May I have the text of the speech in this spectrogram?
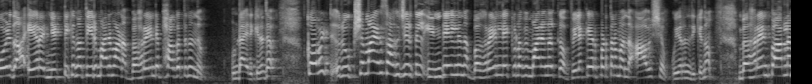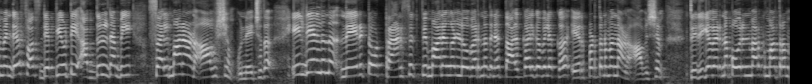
ഇപ്പോഴിതാ ഏറെ ഞെട്ടിക്കുന്ന തീരുമാനമാണ് ബഹ്റൈന്റെ ഭാഗത്തു നിന്നും. ഉണ്ടായിരിക്കുന്നത്. കോവിഡ് രൂക്ഷമായ സാഹചര്യത്തിൽ ഇന്ത്യയിൽ നിന്ന് ബഹ്റൈനിലേക്കുള്ള വിമാനങ്ങൾക്ക് വിലക്ക് വിലക്കേർപ്പെടുത്തണമെന്ന ആവശ്യം ഉയർന്നിരിക്കുന്നു. Bahrain parliament first deputy Abdul Nabi സൽമാനാണ് ആവശ്യം ഉന്നയിച്ചത്. ഇന്ത്യയിൽ നിന്ന് നേരിട്ടോ ട്രാൻസിറ്റ് വിമാനങ്ങളിലോ വരുന്നതിന് താൽക്കാലിക വിലക്ക് ഏർപ്പെടുത്തണമെന്നാണ് ആവശ്യം. തിരികെ വരുന്ന പൗരന്മാർക്ക് മാത്രം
